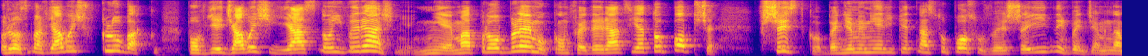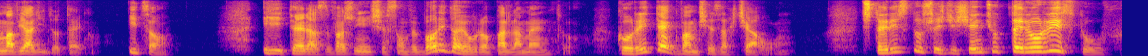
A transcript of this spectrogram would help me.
Rozmawiałeś w klubach, powiedziałeś jasno i wyraźnie, nie ma problemu, Konfederacja to poprze. Wszystko, będziemy mieli 15 posłów, jeszcze innych będziemy namawiali do tego. I co? I teraz ważniejsze są wybory do Europarlamentu. Korytek wam się zachciało. 460 terrorystów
